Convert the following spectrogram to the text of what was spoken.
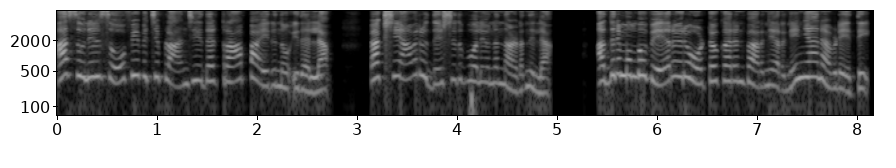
ആ സുനിൽ സോഫി വെച്ച് പ്ലാൻ ചെയ്ത ട്രാപ്പ് ആയിരുന്നു ഇതെല്ലാം. പക്ഷെ അവർ ഉദ്ദേശിച്ചതുപോലെ ഒന്നും നടന്നില്ല. അതിനു മുമ്പ് വേറെ ഒരു ഓട്ടോക്കാരൻ പറഞ്ഞറിഞ്ഞ് ഞാൻ അവിടെ എത്തി.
